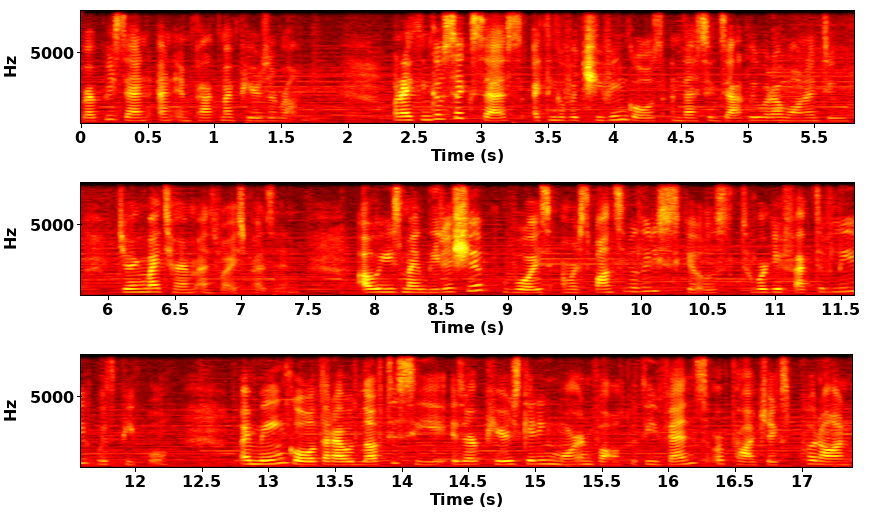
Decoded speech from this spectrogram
represent, and impact my peers around me. When I think of success, I think of achieving goals, and that's exactly what I want to do during my term as Vice President. I will use my leadership, voice, and responsibility skills to work effectively with people. My main goal that I would love to see is our peers getting more involved with events or projects put on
